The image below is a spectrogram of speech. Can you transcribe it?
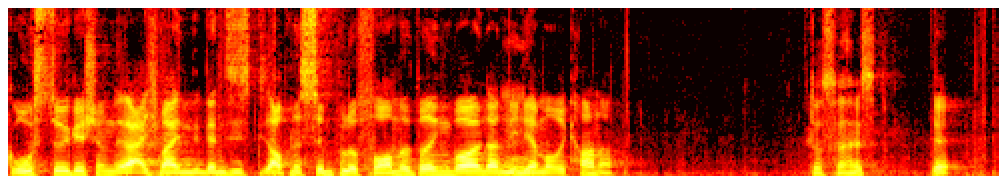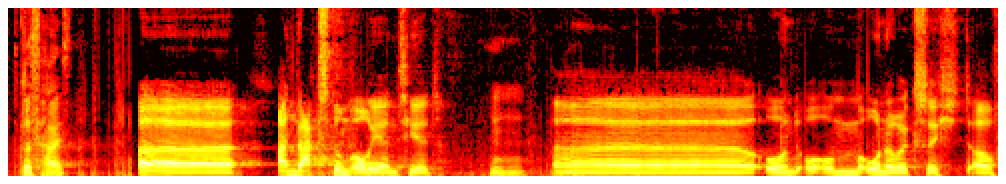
Großzügig und ja, ich meine, wenn Sie es auf eine simple Formel bringen wollen, dann mhm. wie die Amerikaner. Das heißt? Ja. Das heißt? Äh, an Wachstum orientiert. Mhm. Äh, und um, ohne Rücksicht auf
